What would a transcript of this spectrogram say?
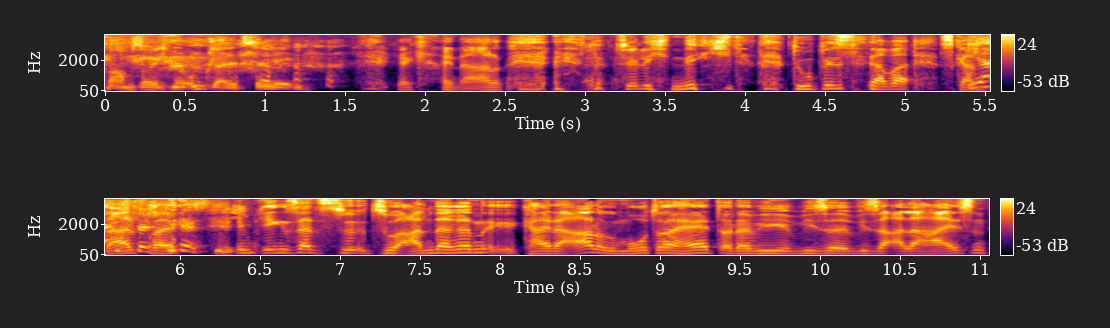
Warum soll ich eine Umkleide zerlegen? Ja, keine Ahnung. Natürlich nicht. Du bist aber skandalfrei. Ja. Im Gegensatz zu, zu anderen, keine Ahnung, Motorhead oder wie, wie, sie, wie sie alle heißen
